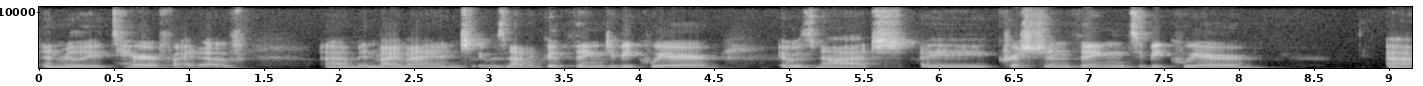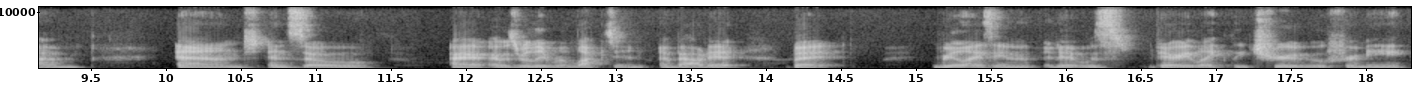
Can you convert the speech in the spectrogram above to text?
and really terrified of. Um, in my mind, it was not a good thing to be queer. It was not a Christian thing to be queer. Um, and and so I, I was really reluctant about it, but realizing that it was very likely true for me,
